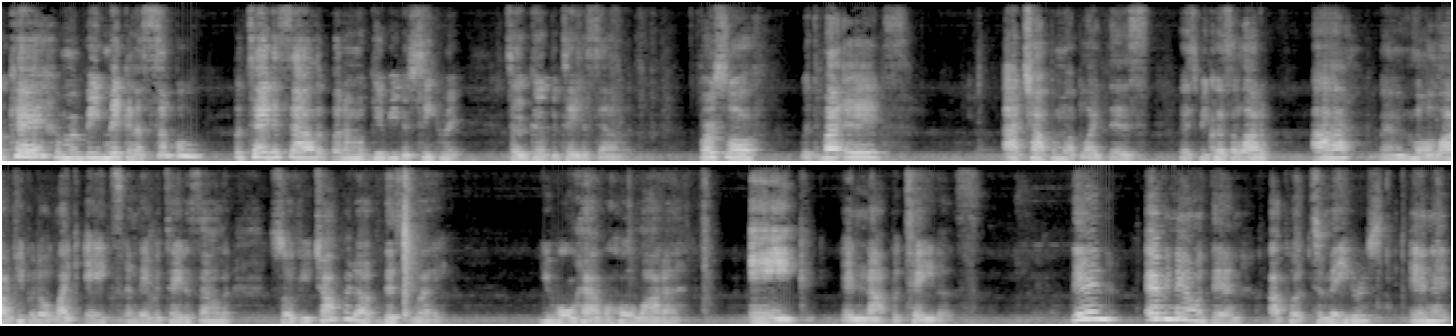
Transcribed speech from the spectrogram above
Okay, I'm going to be making a simple potato salad, but I'm going to give you the secret to a good potato salad. First off, with my eggs, I chop them up like this. It's because a lot of, I, and a lot of people don't like eggs in their potato salad. So if you chop it up this way, you won't have a whole lot of egg and not potatoes. Then, every now and then, I put tomatoes in it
